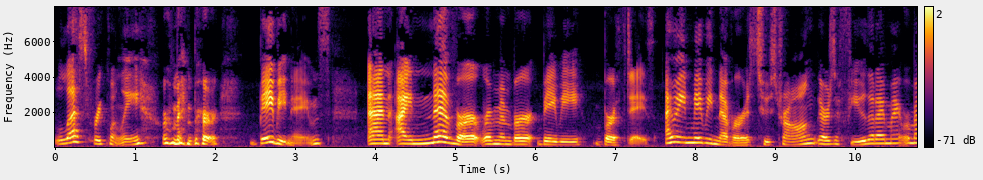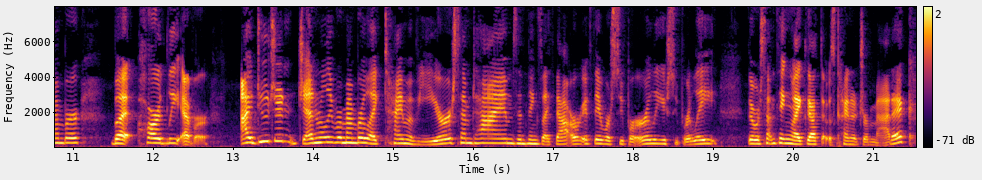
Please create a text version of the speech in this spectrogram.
less frequently remember baby names. And I never remember baby birthdays. I mean, maybe never is too strong. There's a few that I might remember, but hardly ever. I do generally remember like time of year sometimes and things like that, or if they were super early or super late. There was something like that that was kind of dramatic.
